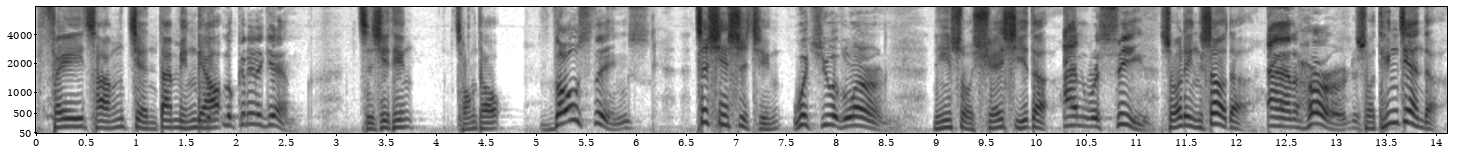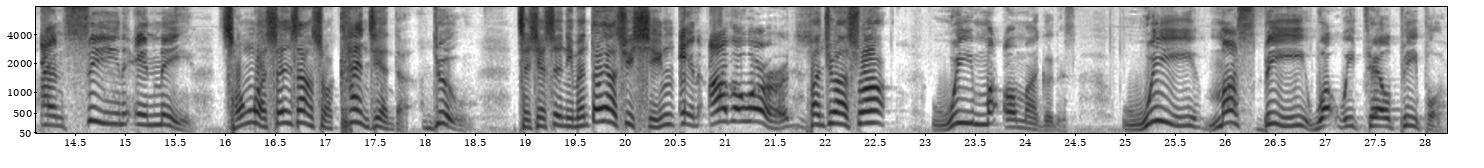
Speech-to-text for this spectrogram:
非常简单明了 Look,。look at it again. 仔细听，从头， Those things 这些事情， which you have learned 你所学习的、 and received 所领受的、 and heard 所听见的， and seen in me. 从我身上所看见的， Do. 这些事你们都要去行。 In other words, 换句话说， we mu- oh my goodness. We must be what we tell people.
